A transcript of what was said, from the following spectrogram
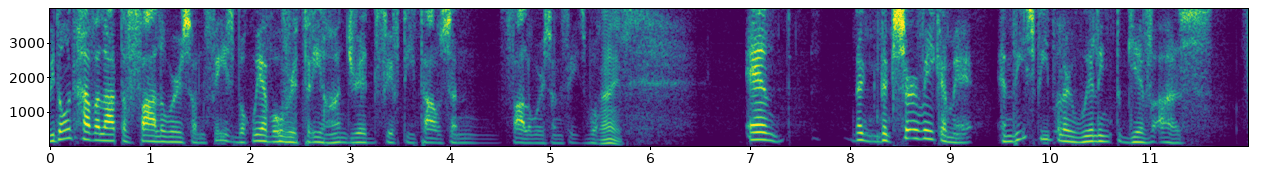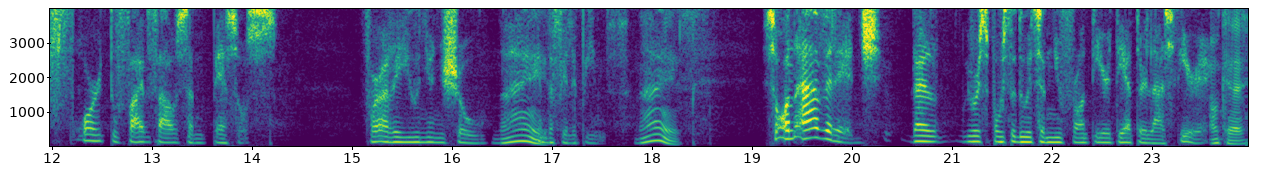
we don't have a lot of followers on Facebook. We have over 350,000 followers on Facebook. Nice. And nag, nag-survey kami and these people are willing to give us 4 to 5,000 pesos for a reunion show Nice. in the Philippines. Nice. So on average, that we were supposed to do it's a New Frontier Theater last year. Eh. Okay.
